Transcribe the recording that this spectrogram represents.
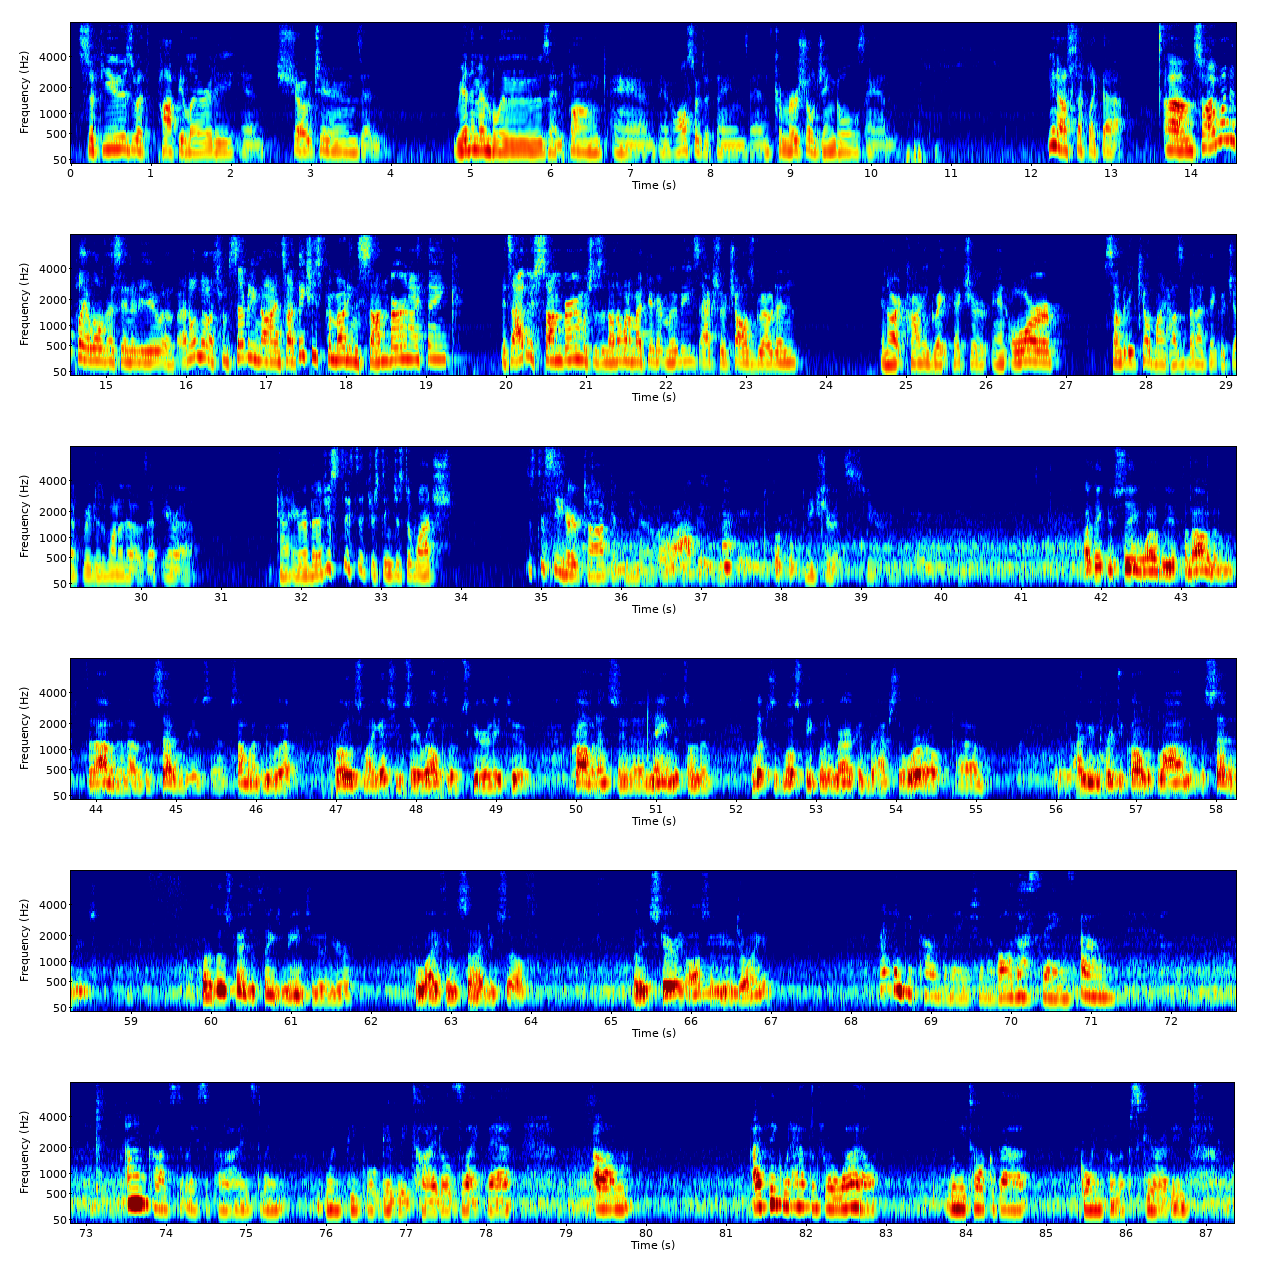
suffused with popularity and show tunes and rhythm and blues and funk and and all sorts of things and commercial jingles and you know stuff like that. Um, so I wanted to play a little of this interview of I don't know it's from '79, so I think she's promoting Sunburn. I think it's either Sunburn, which is another one of my favorite movies, actually Charles Grodin, and Art Carney, great picture, and or Somebody Killed My Husband. I think with Jeff Bridges, one of those that era, kind of era. But I just it's interesting just to watch just to see her talk and you know Okay. make sure it's here. I think you're seeing one of the phenomenon phenomenon of the 70s. Uh, someone who uh, rose from, I guess you'd say, relative obscurity to prominence and a name that's on the lips of most people in America and perhaps the world. Um, I've even heard you called the blonde of the 70s. What do those kinds of things mean to you in your life inside yourself? Are they scary, awesome? you enjoying it? I think a combination of all those things. Um, I'm constantly surprised when when people give me titles like that. Um, I think what happened for a while, when you talk about going from obscurity,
